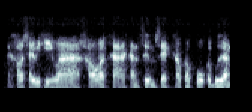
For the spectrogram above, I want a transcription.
แต่เขาใช้วิธีว่าเขาก็ทากันซึมเสร็จเขาก็ปูกระเบื้อง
